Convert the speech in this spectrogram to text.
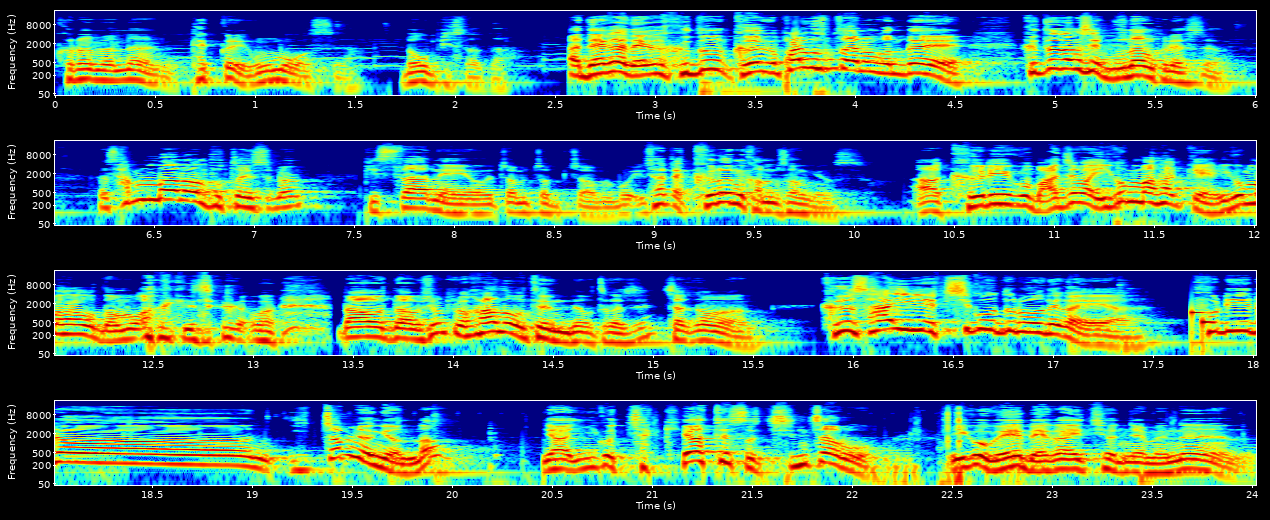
그러면은 댓글에 욕 먹었어요. 너무 비싸다 아 내가 내가 그돈 그거 팔고 싶다는 건데 그때 당시에 문화는 그랬어요. 3만 원 붙어 있으면 비싸네요 점점점. 뭐 살짝 그런 감성이었어. 아 그리고 마지막 이것만 할게. 이것만 하고 넘어갈게. 잠깐만. 나, 나 쇼핑 하나도 못했는데 어떡하지? 잠깐만. 그 사이에 치고 들어온 애가 얘야. 프리런 2.0이었나? 야 이거 진짜 개핫했어 진짜로. 이거 왜 메가히트였냐면은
